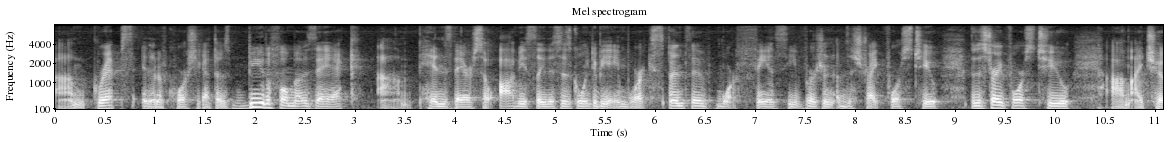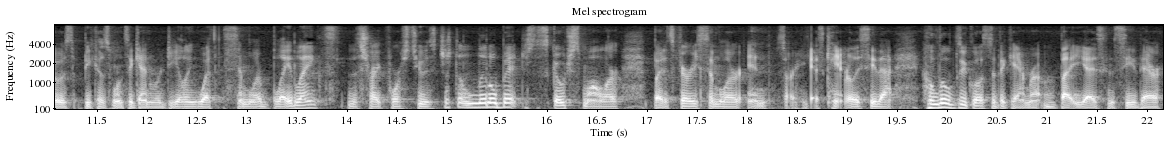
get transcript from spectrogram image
um, grips. And then of course you got those beautiful mosaic um, pins there. So obviously this is going to be a more expensive, more fancy version of the Strike Force 2. But the Strike Force 2 um, I chose because once again, we're dealing with similar blade lengths. The Strike Force 2 is just a little bit, just a scotch smaller, but it's very similar in, sorry, you guys can't really see that, a little too close to the camera, but you guys can see there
